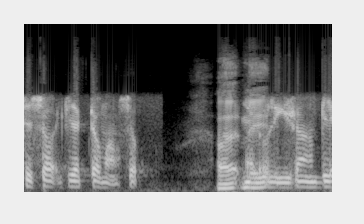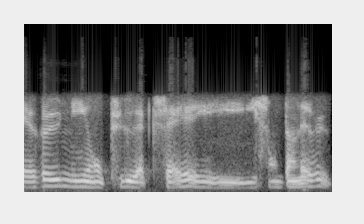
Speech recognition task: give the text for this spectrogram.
c'est ça, exactement ça. Euh, mais, Alors, les gens de la rue n'y ont plus accès, ils sont dans la rue.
